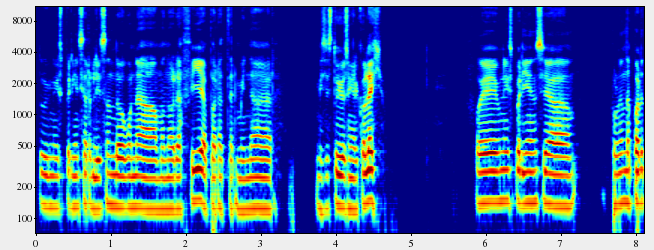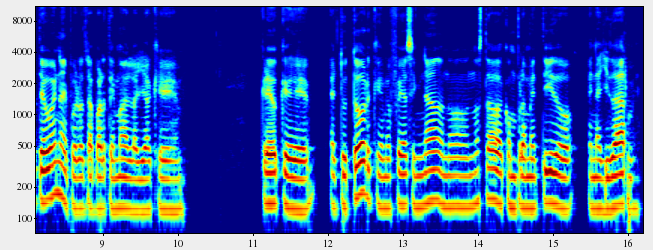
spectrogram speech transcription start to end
tuve mi experiencia realizando una monografía para terminar mis estudios en el colegio. Fue una experiencia por una parte buena y por otra parte mala, ya que creo que el tutor que me fue asignado no, no estaba comprometido en ayudarme,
